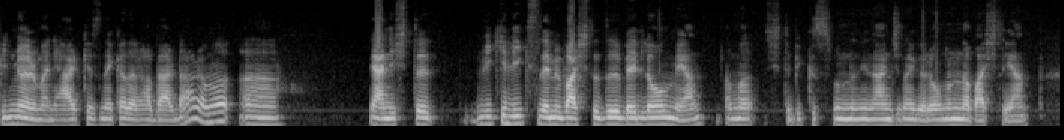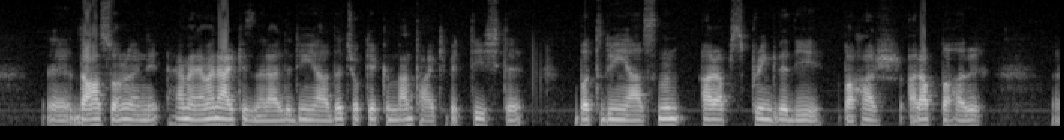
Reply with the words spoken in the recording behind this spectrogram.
bilmiyorum hani herkes ne kadar haberdar ama e, yani işte Wikileaks ile mi başladığı belli olmayan ama işte bir kısmının inancına göre onunla başlayan daha sonra hani hemen hemen herkesin herhalde dünyada çok yakından takip ettiği işte Batı dünyasının Arab Spring dediği bahar, Arap baharı e,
